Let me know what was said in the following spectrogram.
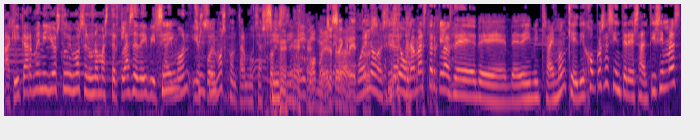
aquí Carmen y yo estuvimos en una masterclass de David Sí, Simon y sí, os sí. podemos contar muchas Sí, cosas sí. de David. Muchos secretos. Bueno, sí, sí, una masterclass de, de- de David Simon que dijo cosas interesantísimas,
